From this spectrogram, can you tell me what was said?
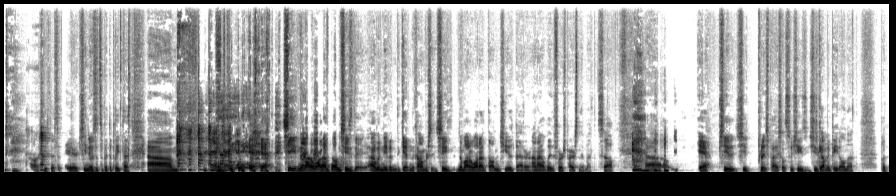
oh, she's disappeared. She knows it's about the bleep test. Um, she, no matter what I've done, she's. I wouldn't even get in the conversation. She, no matter what I've done, she is better, and I'll be the first person to admit. It. So, um, yeah, she she's pretty special. So she's she's got me beat on that. But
